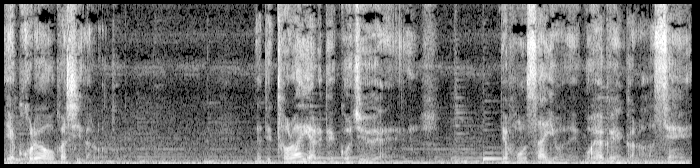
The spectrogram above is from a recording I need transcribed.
いやこれはおかしいだろうと。だってトライアルで50円。で本採用で500円から1000円。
